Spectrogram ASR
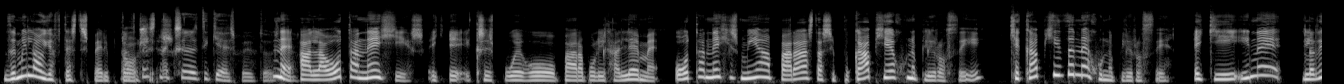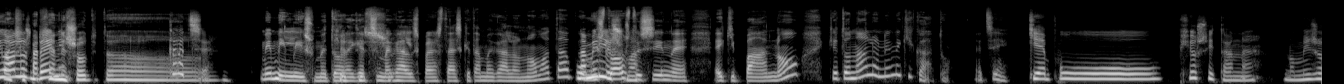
Δεν μιλάω για αυτές τις περιπτώσεις. Αυτές είναι εξαιρετικές περιπτώσεις. Ναι, αλλά όταν έχεις. Ε, ε, που εγώ πάρα πολύ χαλιέμαι. Όταν έχεις μία παράσταση που κάποιοι έχουν πληρωθεί και κάποιοι δεν έχουν πληρωθεί. Εκεί είναι Δηλαδή ο άλλος μπαίνει. ανισότητα. Κάτσε. Μην μιλήσουμε τώρα για τις μεγάλες παραστάσεις και τα μεγάλα ονόματα που ο μισθός τους είναι εκεί πάνω και τον άλλον είναι εκεί κάτω. Έτσι. Και που. Ποιος ήταν, νομίζω.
